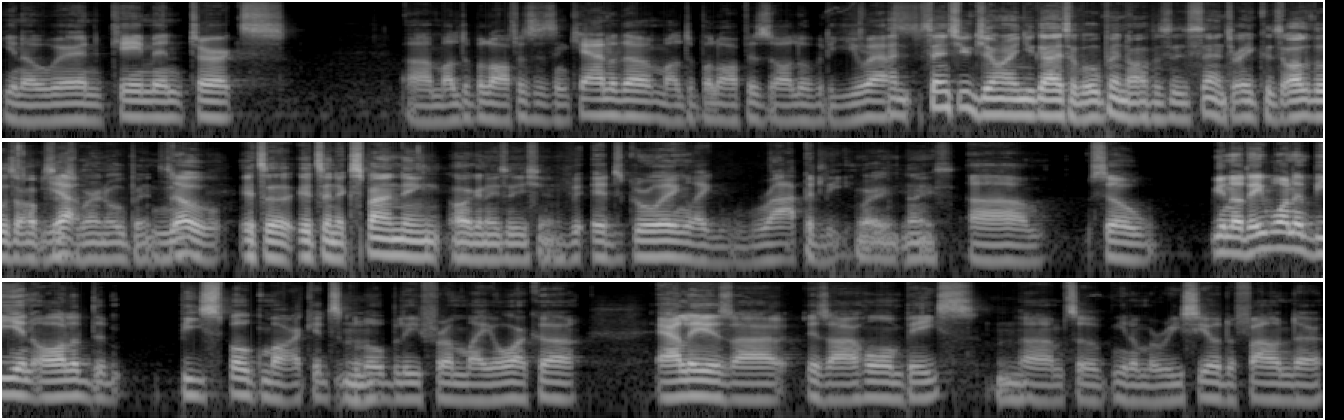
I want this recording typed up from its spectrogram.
You know, we're in Cayman, Turks, uh, multiple offices in Canada, multiple offices all over the U.S. And since you joined, you guys have opened offices since, right? Because all of those offices yeah. weren't open. So no, it's a it's an expanding organization. It's growing like rapidly. Right. Nice. Um, so you know they want to be in all of the bespoke markets mm globally, from Mallorca. LA is our is our home base. mm Um, so you know Mauricio, the founder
